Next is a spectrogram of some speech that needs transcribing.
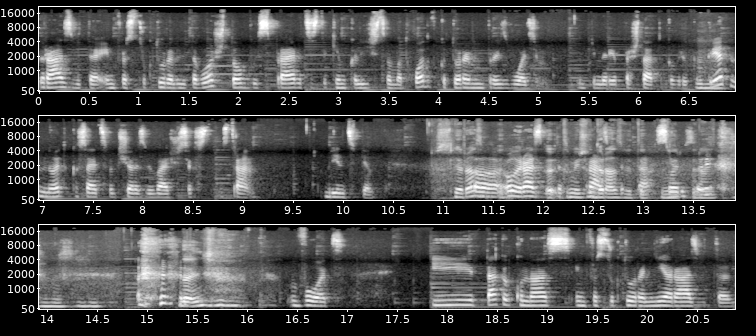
развита инфраструктура для того, чтобы справиться с таким количеством отходов, которые мы производим. Например, я про Штаты говорю конкретно, mm-hmm. но это касается вообще развивающихся стран, в принципе. Если развитых? Ой, развитых. Ты имеешь в виду развитых? Да, сори, сори. Да, ничего. Вот. И так как у нас инфраструктура не развита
